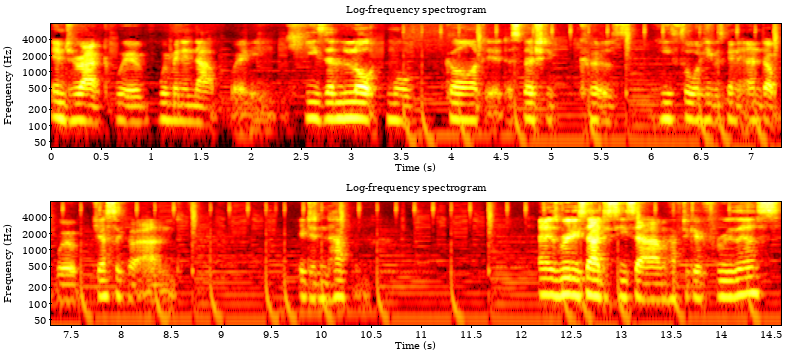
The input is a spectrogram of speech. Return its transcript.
interact with women in that way. He's a lot more guarded, especially because he thought he was going to end up with Jessica and it didn't happen. And it's really sad to see Sam have to go through this.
